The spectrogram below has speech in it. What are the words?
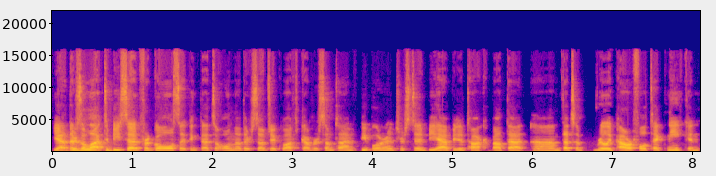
yeah there's a lot to be said for goals. I think that's a whole nother subject we'll have to cover sometime. If people are interested be happy to talk about that. Um, that's a really powerful technique and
